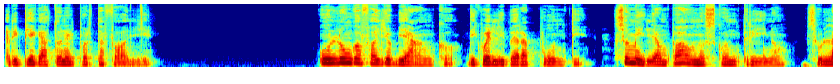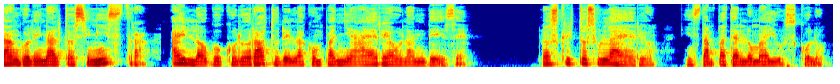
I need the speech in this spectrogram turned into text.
ripiegato nel portafogli. Un lungo foglio bianco, di quelli per appunti. Somiglia un po' a uno scontrino. Sull'angolo in alto a sinistra ha il logo colorato della compagnia aerea olandese. L'ho scritto sull'aereo, in stampatello maiuscolo,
